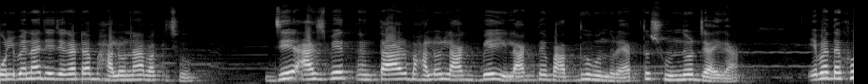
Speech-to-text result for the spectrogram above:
বলবে না যে জায়গাটা ভালো না বা কিছু। যে আসবে, তার ভালো লাগবেই, লাগতে বাধ্য বন্ধুরা, এত সুন্দর জায়গা। এবার দেখো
